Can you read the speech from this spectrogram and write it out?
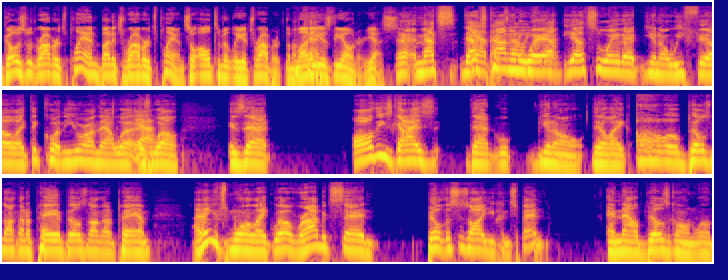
goes with Robert's plan, but it's Robert's plan. So ultimately, it's Robert. The money is the owner. Yes. Uh, and that's that's that's kind of the way. I, yeah, that's the way that you know we feel. I think Courtney, you were on that way Yeah. as well. Is that all these guys that you know they're like, oh, Bill's not going to pay him. Bill's not going to pay him. I think it's more like, well, Robert said, Bill, this is all you can spend, and now Bill's going, well,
